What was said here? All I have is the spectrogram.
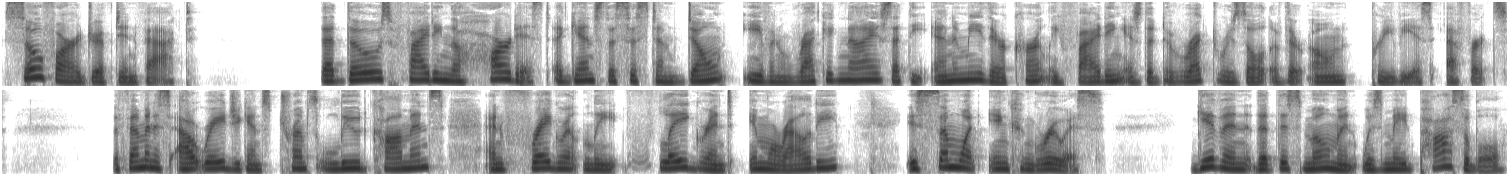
So far adrift, in fact, that those fighting the hardest against the system don't even recognize that the enemy they're currently fighting is the direct result of their own previous efforts. The feminist outrage against Trump's lewd comments and flagrantly flagrant immorality is somewhat incongruous, given that this moment was made possible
